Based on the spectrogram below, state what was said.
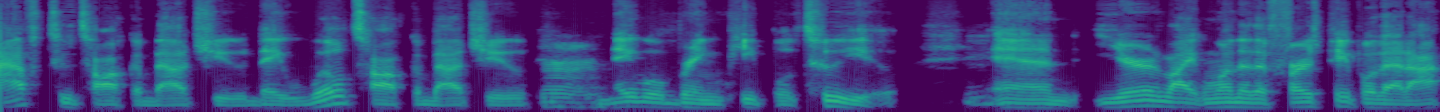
have to talk about you they will talk about you mm. they will bring people to you mm. and you're like one of the first people that I,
